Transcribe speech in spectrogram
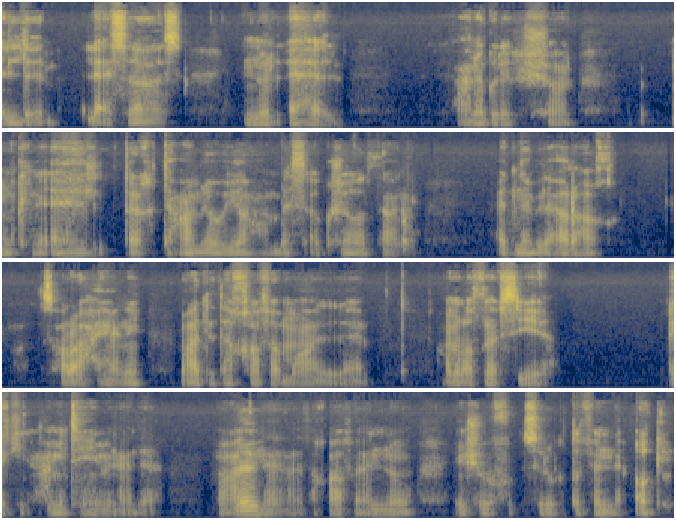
ال- الأساس إنه الأهل أنا أقول لك شلون. ممكن الأهل طريقة تعامله وياهم بس أكو شغلة ثانية. عندنا بالعراق صراحة يعني ما عندنا ثقافه مال أمراض نفسية. أكيد عم ينتهي من عندها. ما إيه. عندنا ثقافة إنه نشوف سلوك طفلنا. أوكي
